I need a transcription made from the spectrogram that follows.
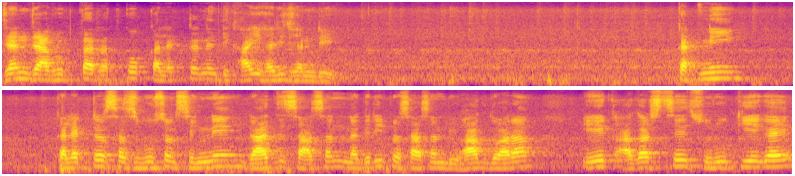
जन जागरूकता रथ को कलेक्टर ने दिखाई हरी झंडी। कटनी, कलेक्टर शशिभूषण सिंह ने राज्य शासन, नगरीय प्रशासन विभाग द्वारा एक अगस्त से शुरू किए गए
